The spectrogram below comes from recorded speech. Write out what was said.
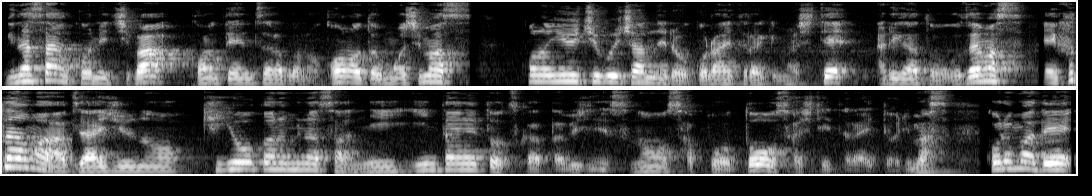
皆さんこんにちは。コンテンツラボの河野と申します。この YouTube チャンネルをご覧いただきましてありがとうございます。え普段は在住の起業家の皆さんにインターネットを使ったビジネスのサポートをさせていただいております。これまで、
